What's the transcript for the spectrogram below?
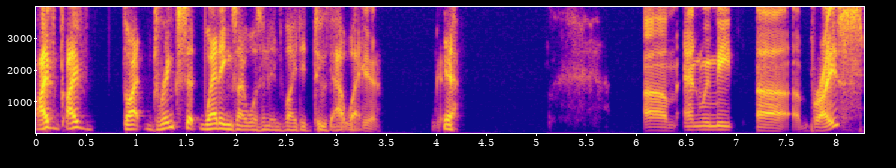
I've I've got drinks at weddings I wasn't invited to that way. Yeah. Um, and we meet uh, Bryce,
